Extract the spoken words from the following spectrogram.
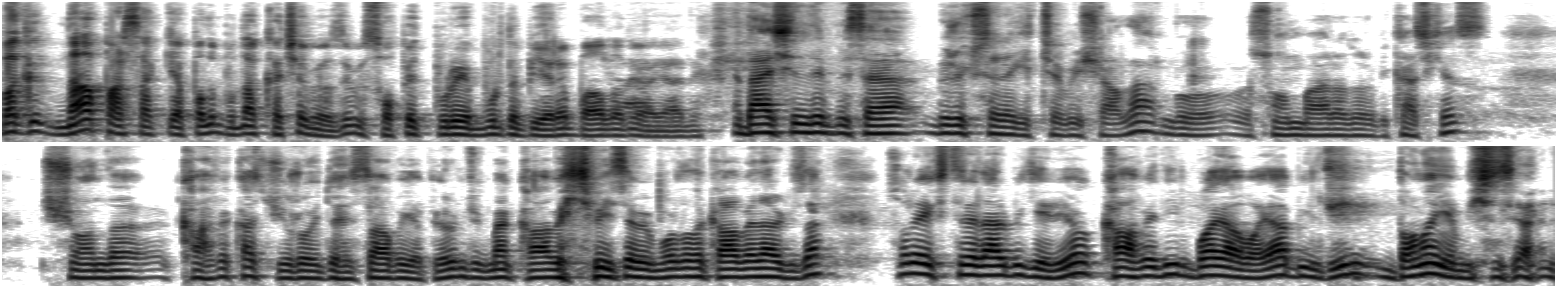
Bakın ne yaparsak yapalım bundan kaçamıyoruz değil mi? Sohbet buraya burada bir yere bağlanıyor yani. Ben şimdi mesela Brüksel'e gideceğim inşallah. Bu sonbahara doğru birkaç kez. Şu anda kahve kaç euroydu hesabı yapıyorum. Çünkü ben kahve içmeyi seviyorum. Orada da kahveler güzel. Sonra ekstreler bir geliyor. Kahve değil baya baya bildiğin dana yemişiz yani.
